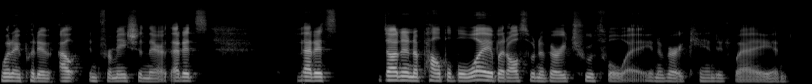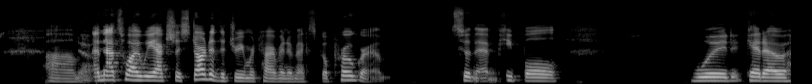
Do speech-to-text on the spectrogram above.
when I put out information there that it's that it's done in a palpable way, but also in a very truthful way, in a very candid way, and um, Yeah. and that's why we actually started the Dream Retirement in Mexico program, so that Mhm. people would get a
